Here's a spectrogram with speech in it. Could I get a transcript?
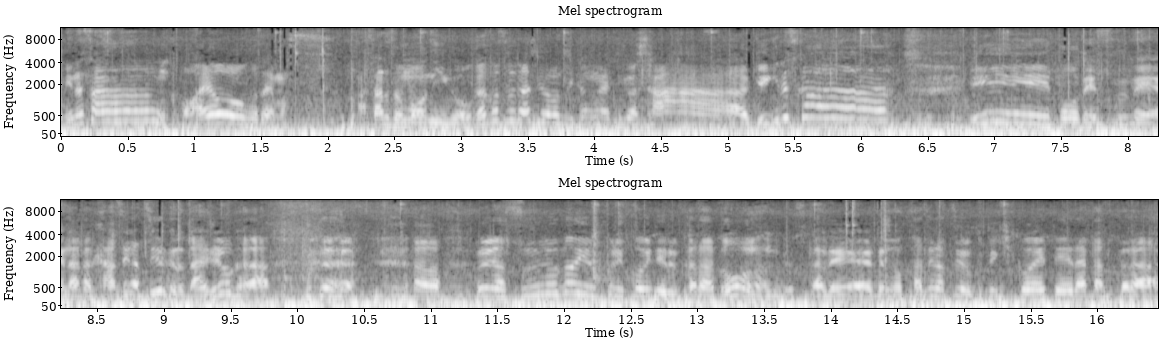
皆さん、おはようございます。アサルトモーニングおかこずラジオの時間がやってきました。元気ですか？えーとですね、なんか風が強いけど大丈夫かな？あの、これがすごいゆっくり漕いでるからどうなんですかね。でも風が強くて聞こえてなかったら、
